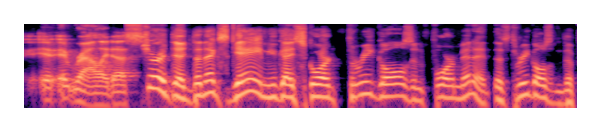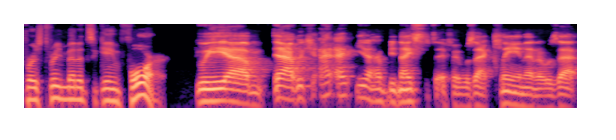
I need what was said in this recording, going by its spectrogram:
it, rallied us. Sure, it did. The next game, you guys scored three goals in four minutes. There's three goals in the first three minutes of game four. We, um, yeah, we, I, I, you know, it'd be nice if it was that clean and it was that,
